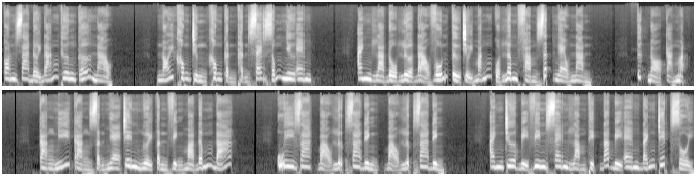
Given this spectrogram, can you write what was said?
Con ra đời đáng thương cỡ nào. Nói không chừng không cẩn thận sẽ giống như em. Anh là đồ lừa đảo vốn từ chửi mắng của Lâm Phàm rất nghèo nàn. Tức đỏ cả mặt. Càng nghĩ càng giận nhẹ trên người Tần Vịnh mà đấm đá. Uy ra bảo lực gia đình, bảo lực gia đình. Anh chưa bị Vincent làm thịt đã bị em đánh chết rồi.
